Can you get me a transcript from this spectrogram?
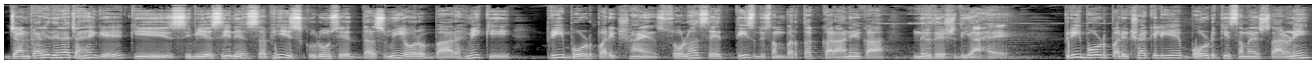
जानकारी देना चाहेंगे कि सीबीएसई ने सभी स्कूलों से दसवीं और बारहवीं की प्री बोर्ड परीक्षाएँ 16 से 30 दिसंबर तक कराने का निर्देश दिया है। प्री बोर्ड परीक्षा के लिए बोर्ड की समय सारणी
